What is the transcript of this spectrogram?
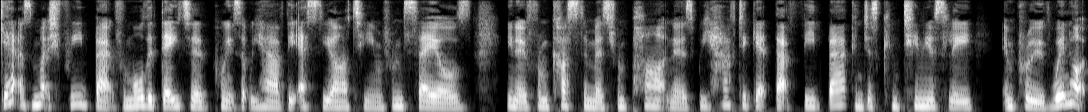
get as much feedback from all the data points that we have the SDR team from sales you know from customers from partners. We have to get that feedback and just continuously improve. We're not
